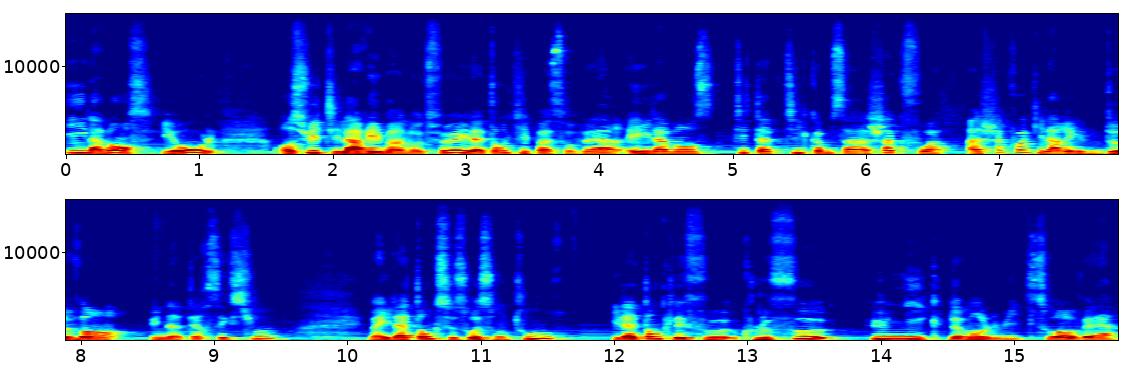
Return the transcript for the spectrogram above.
il avance, il roule. Ensuite, il arrive à un autre feu, il attend qu'il passe au vert et il avance petit à petit comme ça à chaque fois. À chaque fois qu'il arrive devant une intersection, bah, il attend que ce soit son tour, il attend que, le feu unique devant lui soit au vert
